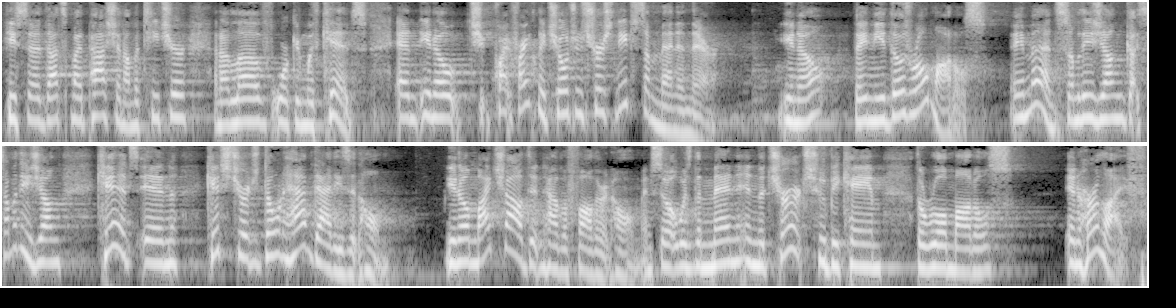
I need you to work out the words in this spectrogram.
He said, that's my passion. I'm a teacher and I love working with kids. And, you know, quite frankly, children's church needs some men in there. You know, they need those role models. Amen. Some of these young, some of these young kids in kids church don't have daddies at home. You know, my child didn't have a father at home. And so it was the men in the church who became the role models in her life.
